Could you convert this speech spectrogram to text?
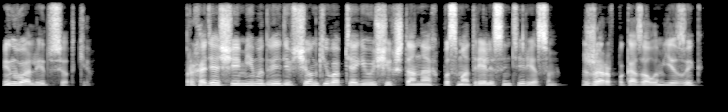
Инвалид все таки Проходящие мимо две девчонки в обтягивающих штанах посмотрели с интересом. Жаров показал им язык,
